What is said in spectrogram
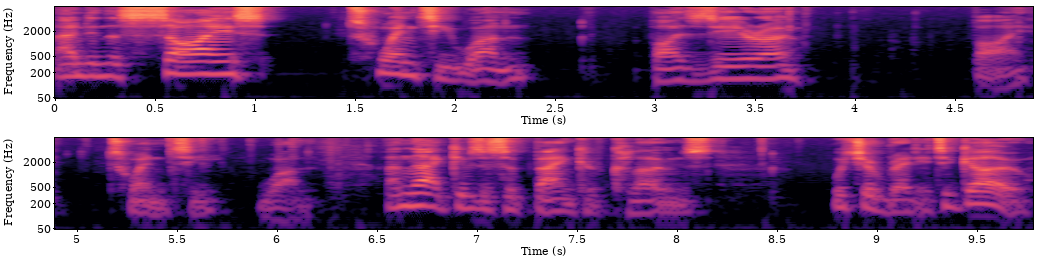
and in the size, 21 by 0 by 21 and that gives us a bank of clones which are ready to go.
